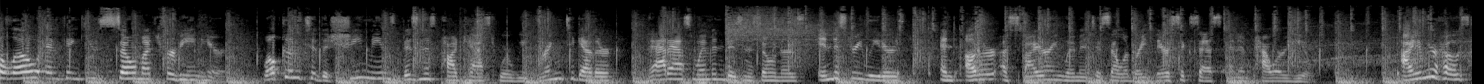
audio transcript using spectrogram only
Hello, and thank you so much for being here. Welcome to the She Means Business podcast, where we bring together badass women business owners, industry leaders, and other aspiring women to celebrate their success and empower you. I am your host,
